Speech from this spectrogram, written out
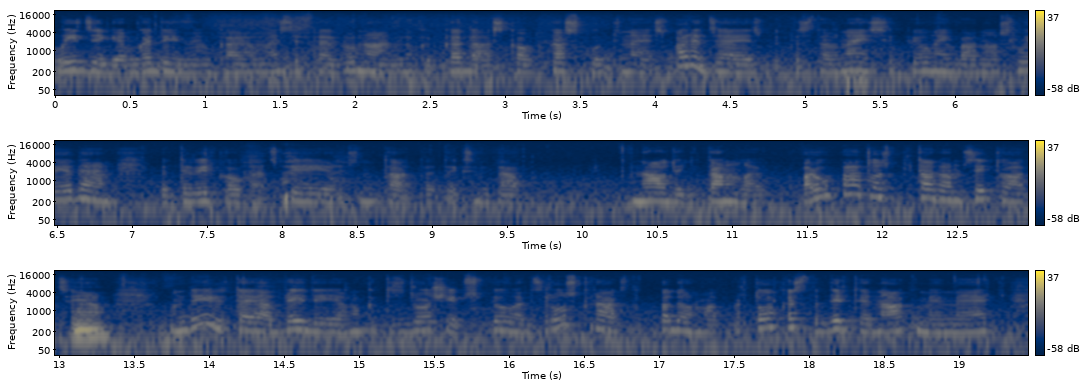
līdzīgiem gadījumiem, kā jau mēs ar tevi runājam, nu, kad gadās kaut kas, ko tu neesi paredzējis, bet tas tev neizsit pilnībā no sliedēm, bet tev ir kaut kāds pieejams, nu, tā, tā, teiksim, tā naudu tam, lai parūpētos par tādām situācijām. Mm. Un divi tajā brīdī, jau, nu, kad tas drošības pilvens ir uzkrāts, tad padomāt par to, kas tad ir tie nākamie mērķi.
